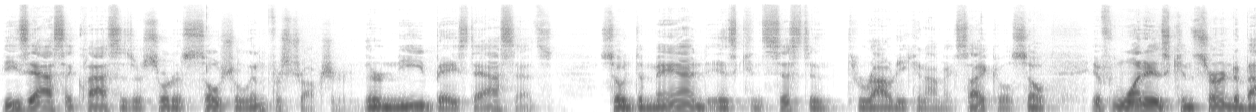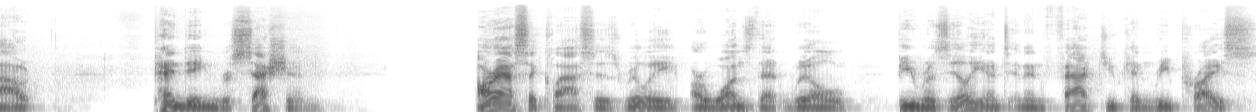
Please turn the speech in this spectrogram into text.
These asset classes are sort of social infrastructure. They're need-based assets. So demand is consistent throughout economic cycles. So if one is concerned about pending recession, our asset classes really are ones that will be resilient. And in fact you can reprice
